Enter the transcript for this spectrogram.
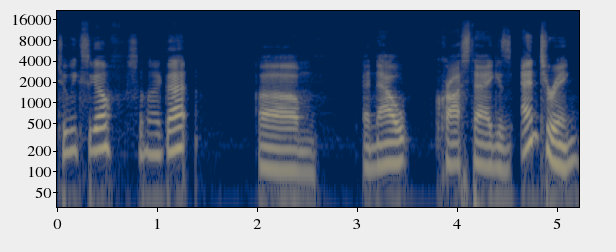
two weeks ago, something like that. Um, and now Cross Tag is entering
